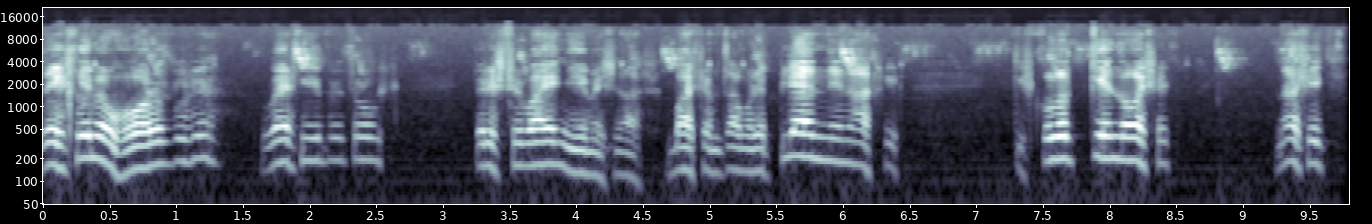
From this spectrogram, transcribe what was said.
Зайшли ми в город уже, в Верхній Петровськ, перестріває німець нас. Бачимо, там вже пленні наші, якісь колодки носять. Значить,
